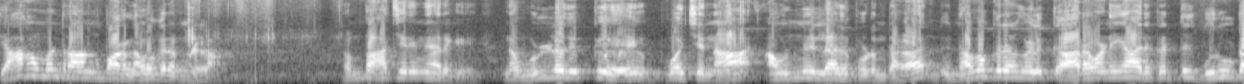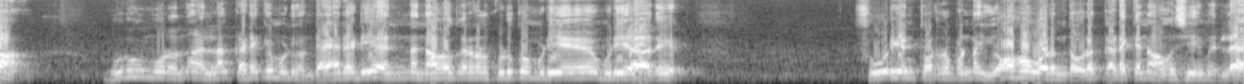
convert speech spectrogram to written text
தியாகம் பண்ணுறாங்க பார்க்க நவகிரகங்கள்லாம். ரொம்ப ஆச்சரியமாக இருக்குது நான் உள்ளதுக்கு போச்சுன்னா அவன் ஒன்றும் இல்லாத போடுந்தாங்க நவகிரகங்களுக்கு அரவணையாக இருக்கிறது குரு தான் குரு மூலம் தான் எல்லாம் கிடைக்க முடியும். டைரடியாக என்ன நவகிரகம் கொடுக்க முடியவே முடியாது. சூரியன் தொடர்பு பண்ணால் யோகம் வருந்தோட கிடைக்கணும் அவசியம் இல்லை.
